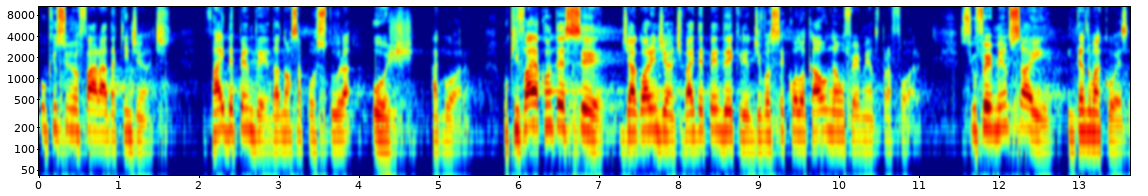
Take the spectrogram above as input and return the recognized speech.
o que o Senhor fará daqui em diante vai depender da nossa postura hoje, agora. O que vai acontecer de agora em diante vai depender, querido, de você colocar ou não o fermento para fora. Se o fermento sair, entenda uma coisa:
